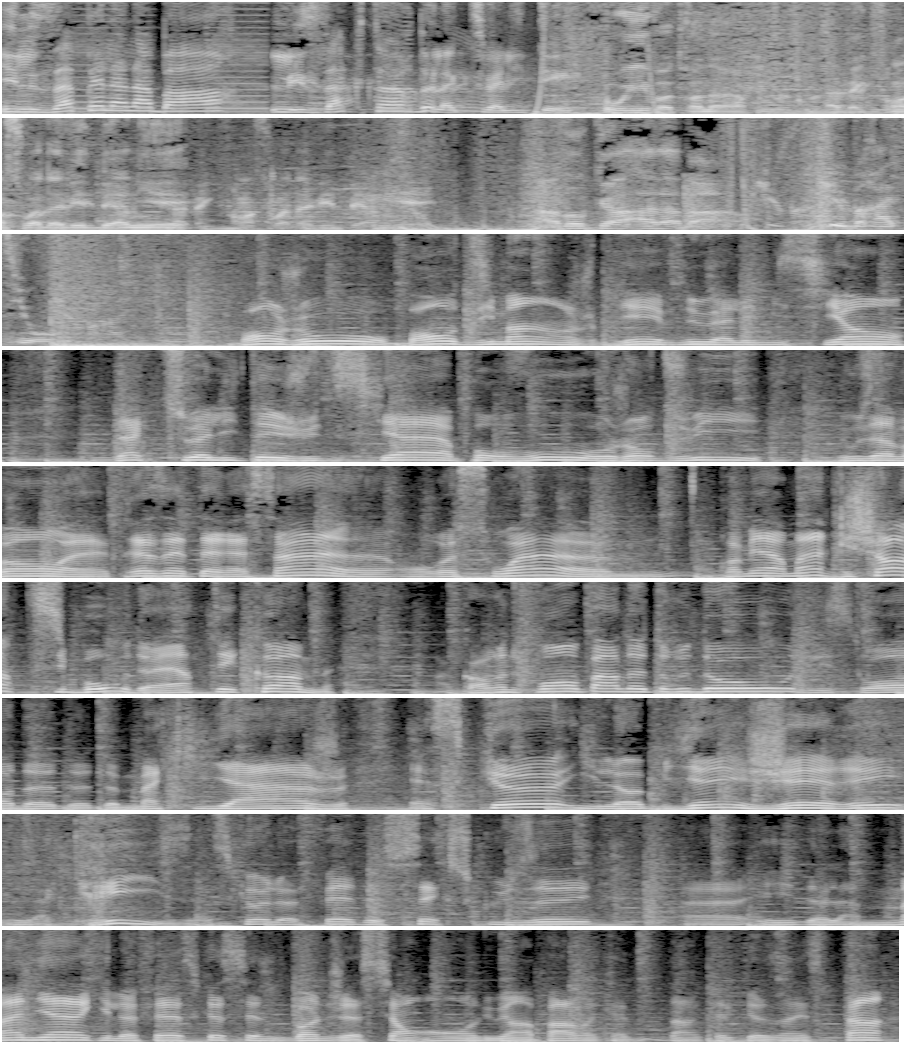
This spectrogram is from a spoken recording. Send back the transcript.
Ils appellent à la barre les acteurs de l'actualité. Oui, votre honneur. Avec François-David Bernier. Avec François-David Bernier. Avocat à la barre. Cube Radio. Bonjour, bon dimanche, bienvenue à l'émission d'actualité judiciaire pour vous. Aujourd'hui, nous avons euh, très intéressant, euh, on reçoit euh, premièrement Richard Thibault de RTCOM. Encore une fois, on parle de Trudeau, de l'histoire de, maquillage. Est-ce qu'il a bien géré la crise? Est-ce que le fait de s'excuser euh, et de la manière qu'il le fait, est-ce que c'est une bonne gestion? On lui en parle dans quelques instants.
